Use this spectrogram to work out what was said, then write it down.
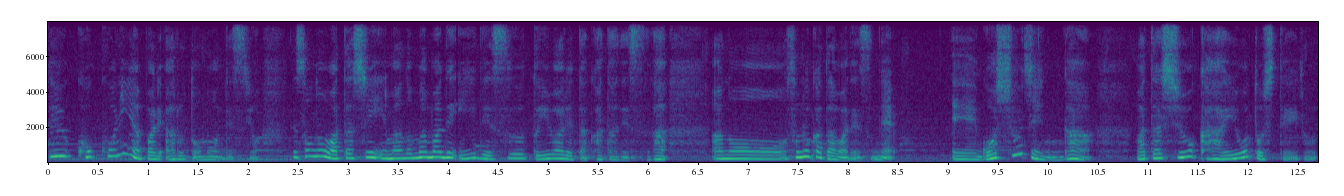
っていうここにやっぱりあると思うんですよ。でその私今のままでいいですと言われた方ですがあのその方はですねえー、ご主人が私を変えようとしている。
